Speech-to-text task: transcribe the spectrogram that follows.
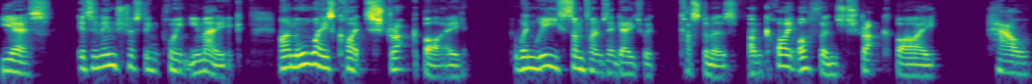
Yes, it's an interesting point you make. I'm always quite struck by when we sometimes engage with customers, I'm quite often struck by how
